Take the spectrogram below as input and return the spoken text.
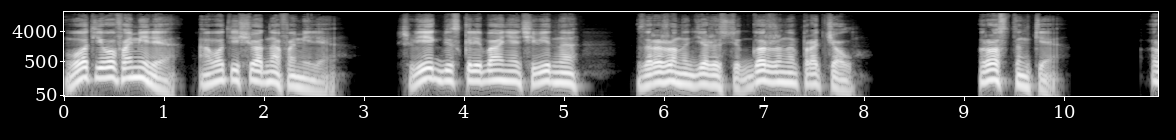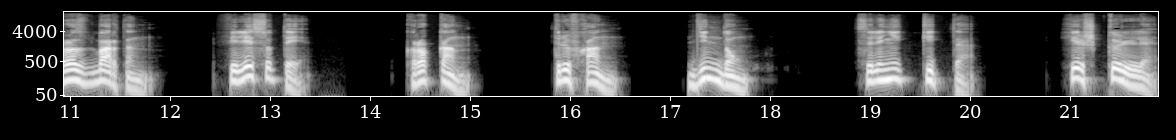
Вот его фамилия, а вот еще одна фамилия. Швейк без колебаний, очевидно, зараженный дерзостью Горжина, прочел. Ростенке. Ростбартен. Филесоте. Крокан, Трюфхан, Диндон, Селеникитта, Хиршкюлле,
